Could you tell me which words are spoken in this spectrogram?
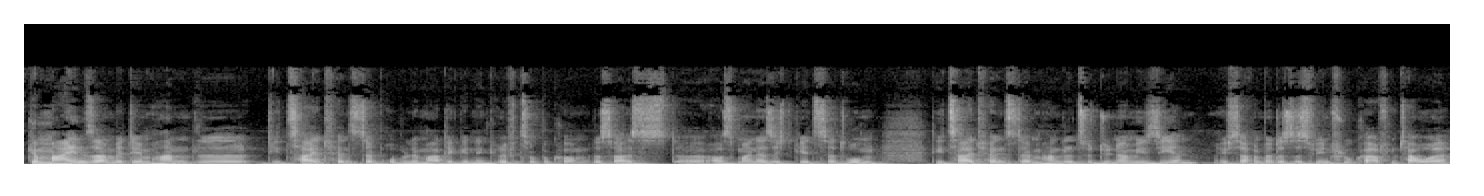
gemeinsam mit dem Handel die Zeitfensterproblematik in den Griff zu bekommen. Das heißt, äh, aus meiner Sicht geht es darum, die Zeitfenster im Handel zu dynamisieren. Ich sage immer, das ist wie ein Flughafentower.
